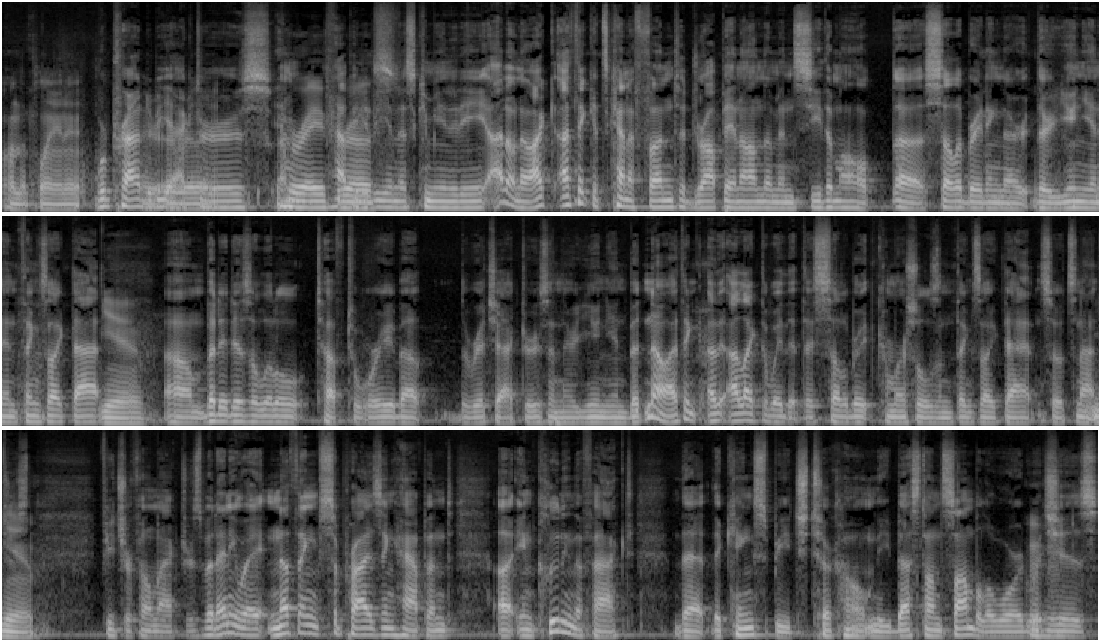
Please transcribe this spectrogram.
on the planet. We're proud to be I really- actors. I'm Hooray for happy to be in this community. I don't know. I, I think it's kind of fun to drop in on them and see them all uh, celebrating their, their union and things like that. Yeah. Um, but it is a little tough to worry about the rich actors and their union. But no, I think I, I like the way that they celebrate commercials and things like that. So it's not just Yeah. feature film actors. But anyway, nothing surprising happened, uh, including the fact that The King's Speech took home the Best Ensemble Award, which Mm-hmm. is,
